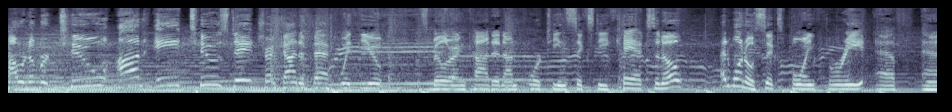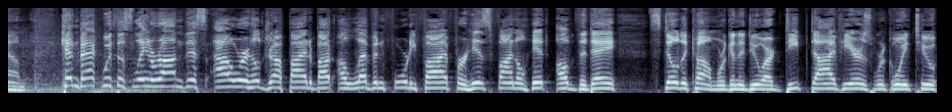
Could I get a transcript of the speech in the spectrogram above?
Hour number two on a Tuesday. Trent Condon back with you. It's Miller and Condon on 1460 KXNO at 106.3 FM. Ken back with us later on this hour. He'll drop by at about 1145 for his final hit of the day. Still to come, we're going to do our deep dive here as we're going to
